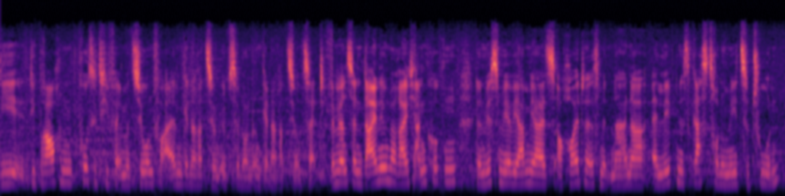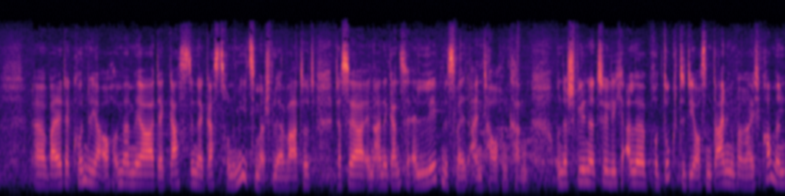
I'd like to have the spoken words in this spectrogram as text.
die, die brauchen positive Emotionen, vor allem Generation Y und Generation Z. Wenn wir uns den Dining-Bereich angucken, dann wissen wir, wir haben ja jetzt auch heute es mit einer Erlebnisgastronomie zu tun. Äh, weil der Kunde ja auch immer mehr, der Gast in der Gastronomie zum Beispiel erwartet, dass er in eine ganze Erlebniswelt eintauchen kann. Und da spielen natürlich alle Produkte, die aus dem Dining-Bereich kommen,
